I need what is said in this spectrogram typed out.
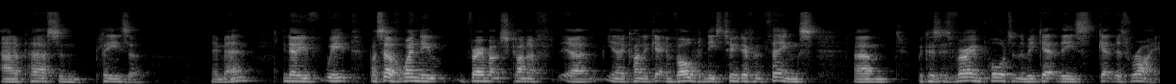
and a person pleaser. Amen. You know, we myself and Wendy very much kind of uh, you know kind of get involved in these two different things um, because it's very important that we get these get this right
